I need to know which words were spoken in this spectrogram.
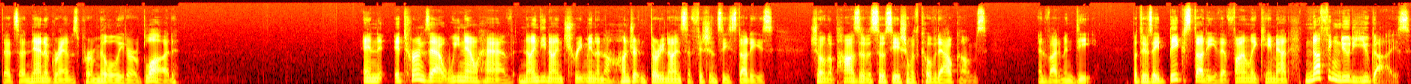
That's nanograms per milliliter of blood. And it turns out we now have 99 treatment and 139 sufficiency studies showing a positive association with COVID outcomes and vitamin D. But there's a big study that finally came out, nothing new to you guys,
